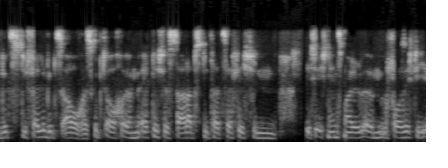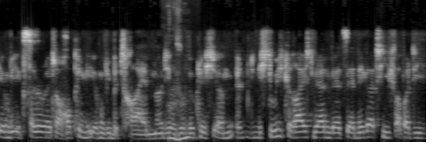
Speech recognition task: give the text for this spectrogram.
Gibt's, die Fälle gibt es auch. Es gibt auch ähm, etliche Startups, die tatsächlich, ein, ich, ich nenne es mal ähm, vorsichtig, irgendwie Accelerator-Hopping irgendwie betreiben, ne? die mhm. also wirklich ähm, nicht durchgereicht werden, wäre jetzt sehr negativ, aber die,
